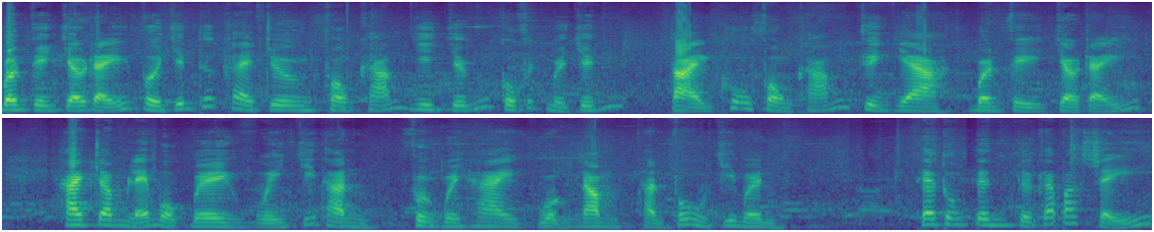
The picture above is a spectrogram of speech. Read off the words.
Bệnh viện Chợ Rẫy vừa chính thức khai trương phòng khám di chứng COVID-19 tại khu phòng khám chuyên gia Bệnh viện Chợ Rẫy, 201B Nguyễn Chí Thành, phường 12, quận 5, thành phố Hồ Chí Minh. Theo thông tin từ các bác sĩ,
